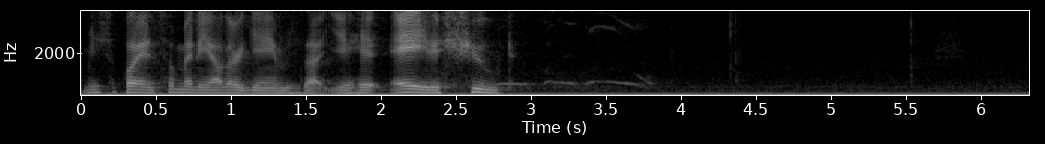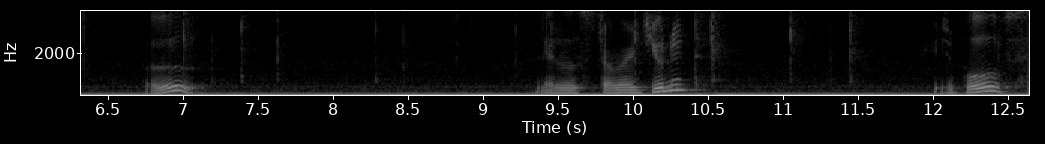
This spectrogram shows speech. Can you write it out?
I'm used to playing so many other games that you hit A to shoot. Ooh. Little storage unit. Future moves.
